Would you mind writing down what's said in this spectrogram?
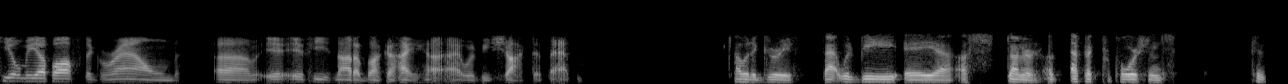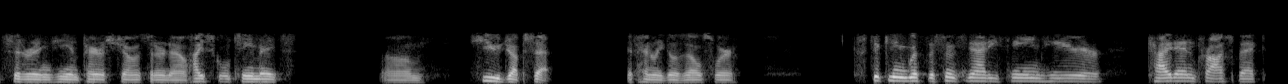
peel me up off the ground um, if he's not a Buckeye. I would be shocked at that. I would agree. That would be a uh, a stunner of epic proportions, considering he and Paris Johnson are now high school teammates. Um, huge upset if Henry goes elsewhere. Sticking with the Cincinnati theme here, tight end prospect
